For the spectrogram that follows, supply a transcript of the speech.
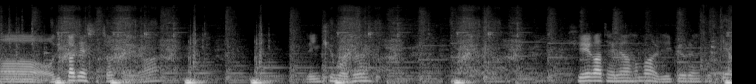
어, 어디까지 했었죠, 저희가? 링큐버드? 기회가 되면 한번 리뷰를 해볼게요.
